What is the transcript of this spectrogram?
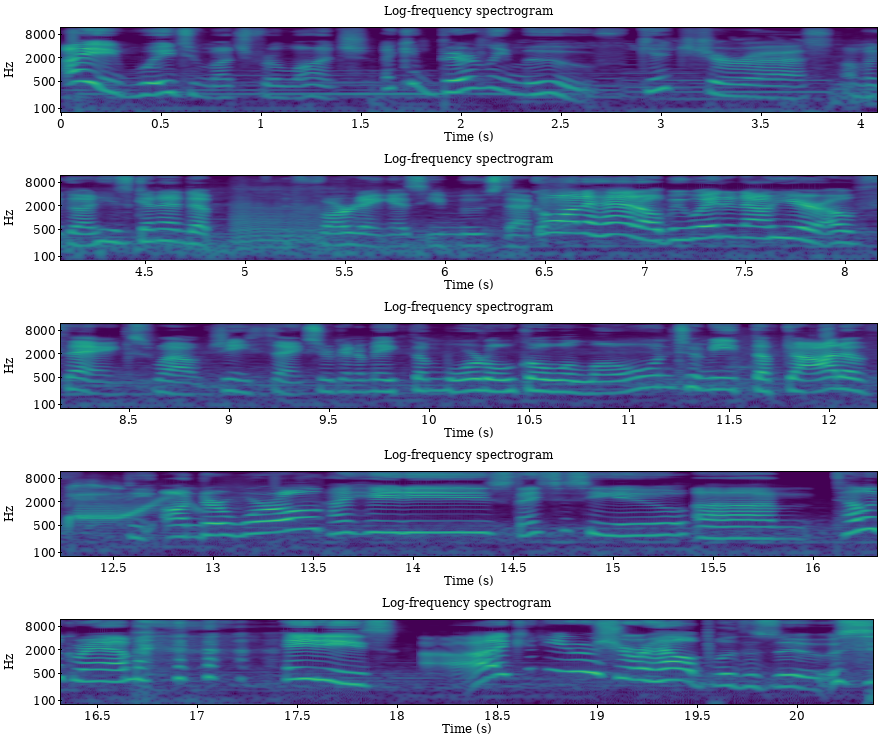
I ate way too much for lunch. I can barely move. Get your ass. Oh my god, he's gonna end up farting as he moves that. Go on ahead, I'll be waiting out here. Oh, thanks. Wow, gee, thanks. You're gonna make the mortal go alone to meet the god of the underworld? Hi, Hades. Nice to see you. Um, telegram. Hades, I could use your help with Zeus.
